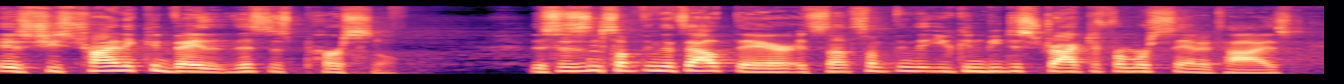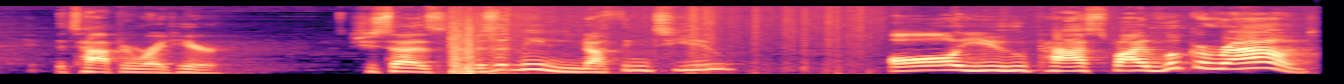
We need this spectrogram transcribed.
is she's trying to convey that this is personal. This isn't something that's out there. It's not something that you can be distracted from or sanitized. It's happening right here. She says, Does it mean nothing to you? All you who pass by, look around.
